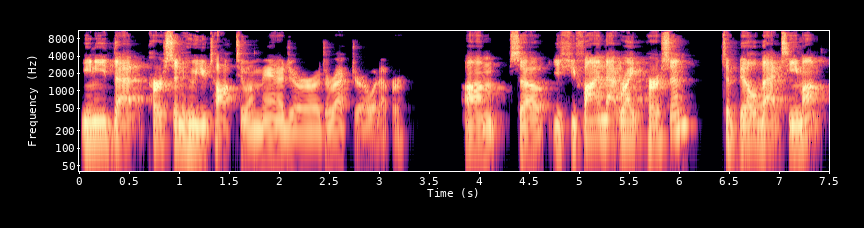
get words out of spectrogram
you need that person who you talk to, a manager or a director or whatever. Um, so if you find that right person to build that team up,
